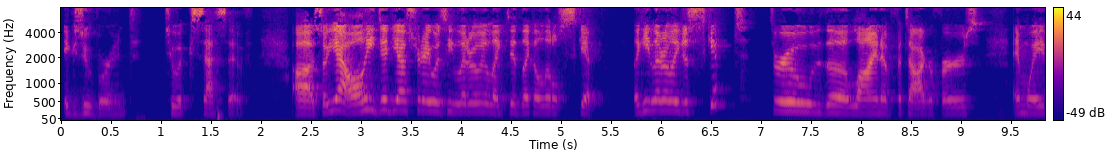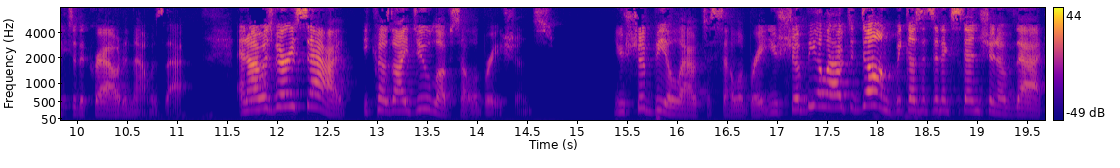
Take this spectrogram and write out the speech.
exuberant, too excessive. Uh, so yeah, all he did yesterday was he literally like did like a little skip, like he literally just skipped through the line of photographers and waved to the crowd, and that was that. And I was very sad because I do love celebrations. You should be allowed to celebrate. You should be allowed to dunk because it's an extension of that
